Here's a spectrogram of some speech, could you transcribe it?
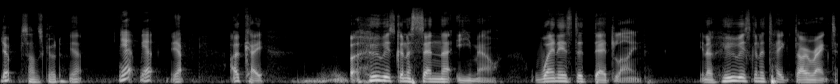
Yep, sounds good. Yep. Yep, yep. Yep. Okay, but who is going to send that email? When is the deadline? You know, who is going to take direct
